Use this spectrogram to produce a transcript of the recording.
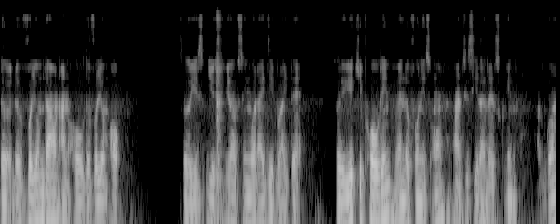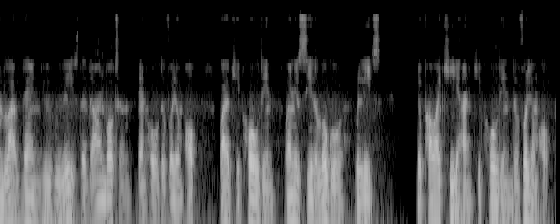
the the volume down and hold the volume up. So you, you, you have seen what I did right there. So you keep holding when the phone is on and you see that the screen has gone black then you release the down button then hold the volume up while keep holding. When you see the logo release the power key and keep holding the volume up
